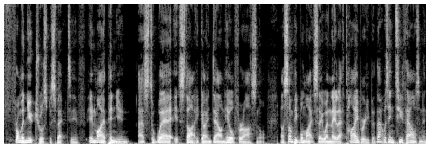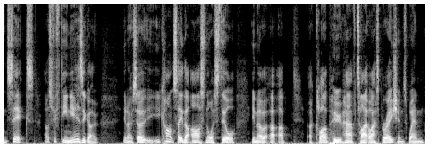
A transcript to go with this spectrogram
from a neutral's perspective, in my opinion, as to where it started going downhill for Arsenal. Now, some people might say when they left Highbury, but that was in 2006. That was 15 years ago. You know, so you can't say that Arsenal are still, you know, a, a, a club who have title aspirations when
